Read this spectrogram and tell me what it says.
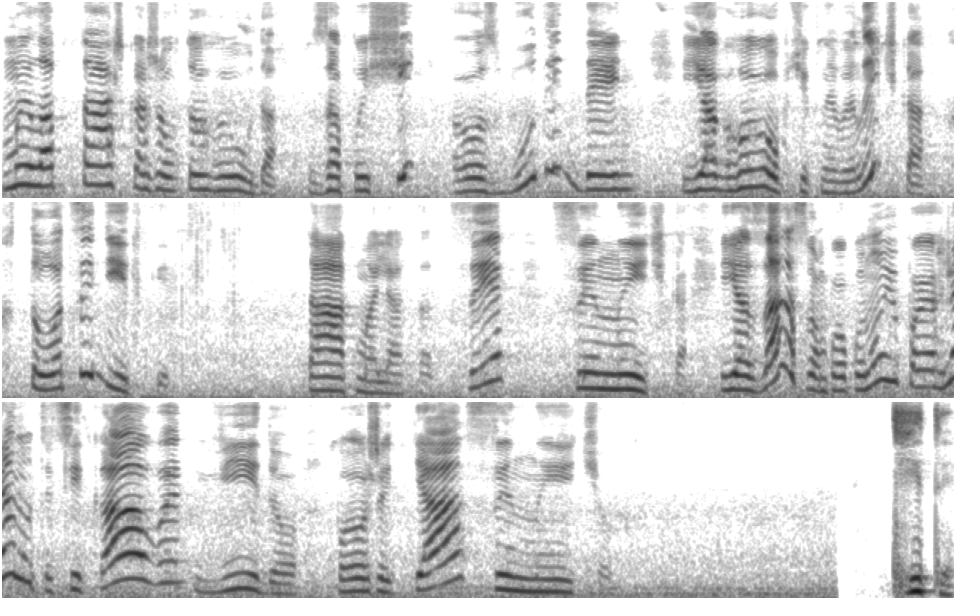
Мила пташка жовтогруда. Запишіть, розбудить день. Як горобчик невеличка, хто це дітки? Так, малята, це синичка. Я зараз вам пропоную переглянути цікаве відео про життя синичок. Діти,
